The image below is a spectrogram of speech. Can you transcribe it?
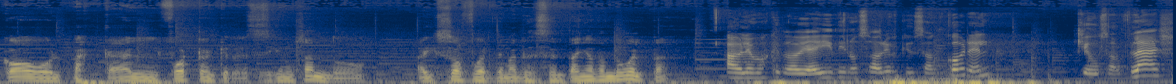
COBOL, Pascal, Fortran, que todavía se siguen usando. Hay software de más de 60 años dando vuelta. hablemos que todavía hay dinosaurios que usan Corel, que usan Flash.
